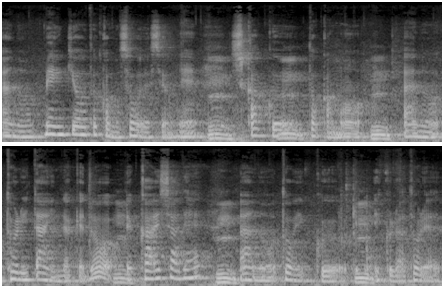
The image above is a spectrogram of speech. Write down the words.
あの勉強とかもそうですよね、うん。資格とかも、うん。あの取りたいんだけど、うん。で会社で、うん。あの TOEIC うん。いくら取れ、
